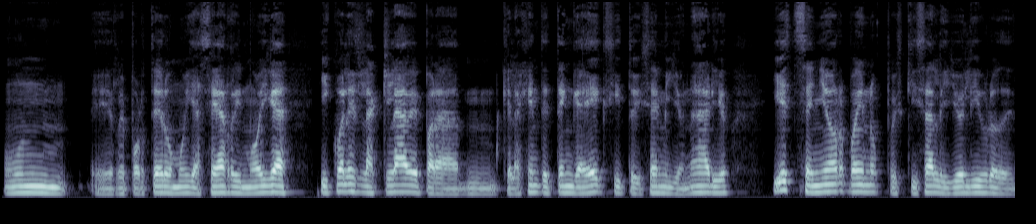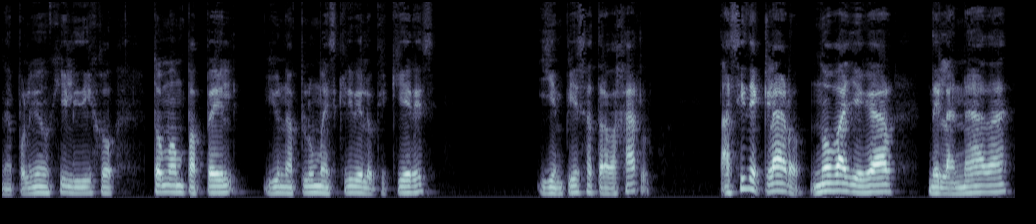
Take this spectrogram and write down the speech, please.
un eh, reportero muy acérrimo, oiga, ¿y cuál es la clave para mm, que la gente tenga éxito y sea millonario? Y este señor, bueno, pues quizá leyó el libro de Napoleón Hill y dijo, toma un papel y una pluma, escribe lo que quieres y empieza a trabajarlo. Así de claro, no va a llegar de la nada,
